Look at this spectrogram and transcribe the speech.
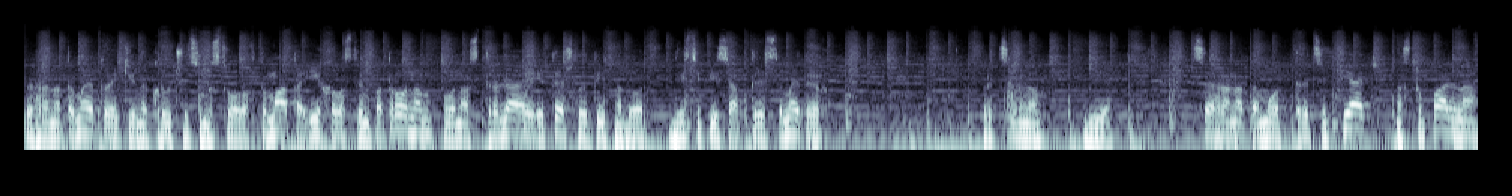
гранатомету, який накручується на ствол автомата, і холостим патроном вона стріляє і теж летить на 250-300 метрів. Прицільно б'є. Це граната МОД 35 наступальна.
